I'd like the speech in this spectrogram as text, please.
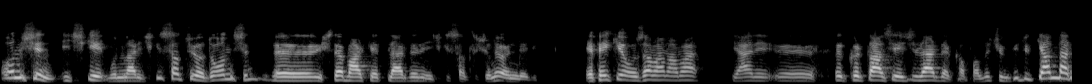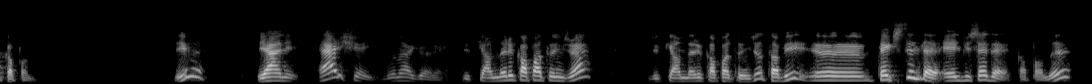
Onun için içki, bunlar içki satıyordu. Onun için e, işte marketlerde de içki satışını önledik. E peki o zaman ama yani e, kırtasiyeciler de kapalı çünkü dükkanlar kapalı. Değil mi? Yani her şey buna göre. Dükkanları kapatınca dükkanları kapatınca tabii e, tekstil de, elbise de kapalı,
